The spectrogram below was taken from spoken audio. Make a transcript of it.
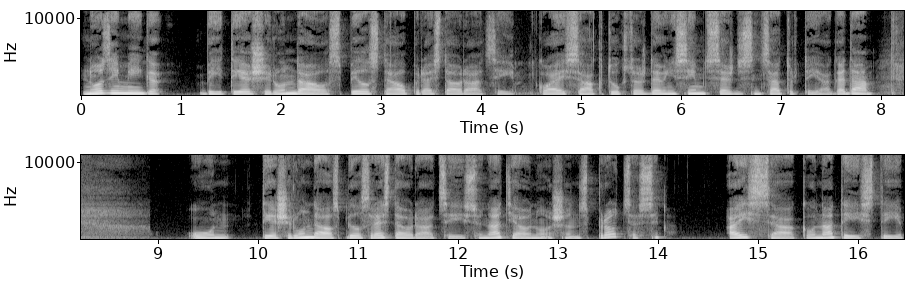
Nozīmīga bija tieši Rundāles pils telpu restaurācija, ko aizsāka 1964. gadā, un tieši Rundāles pils restaurācijas un atjaunošanas procesi aizsāka un attīstīja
